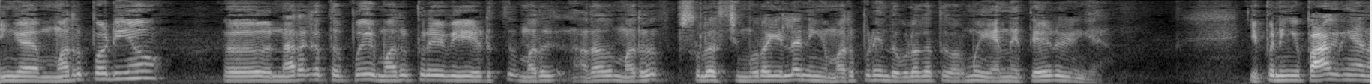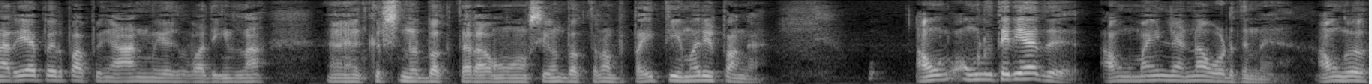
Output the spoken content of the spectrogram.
நீங்கள் மறுபடியும் நரகத்துக்கு போய் மறுபிறவி எடுத்து மறு அதாவது மறு சுழற்சி முறையில் நீங்கள் மறுபடியும் இந்த உலகத்துக்கு வரும்போது என்னை தேடுவீங்க. இப்போ நீங்கள் பார்க்குறீங்க நிறையா பேர் பார்ப்பீங்க ஆன்மீகவாதிகள்லாம் கிருஷ்ணர் பக்தராகவும் சிவன் பக்தராகவும் பைத்தியம் மாதிரி இருப்பாங்க. அவங்க அவங்களுக்கு தெரியாது அவங்க மைண்டில் என்ன ஓடுதுன்னு. அவங்க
